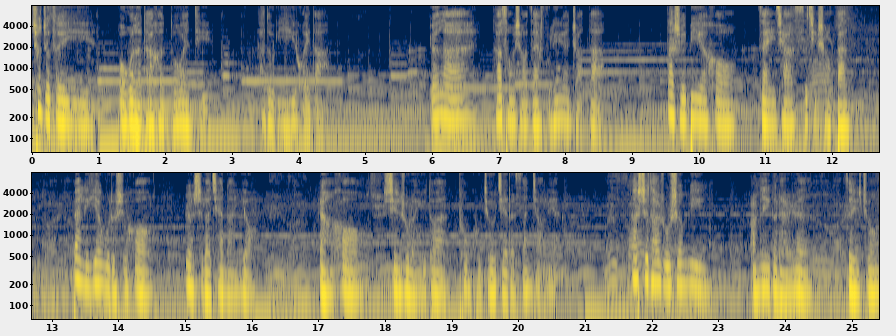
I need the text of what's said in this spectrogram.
趁着醉意，我问了他很多问题，他都一一回答。原来他从小在福利院长大，大学毕业后在一家私企上班，办理业务的时候认识了前男友，然后陷入了一段痛苦纠结的三角恋。他视她如生命，而那个男人最终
